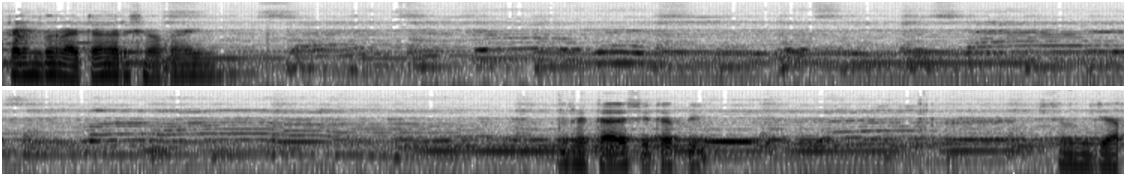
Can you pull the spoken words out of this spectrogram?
sekarang gue gak tahu harus ngapain. Gak tahu sih tapi semenjak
